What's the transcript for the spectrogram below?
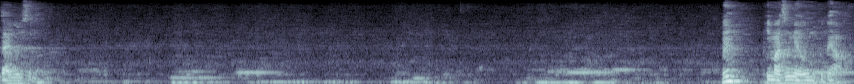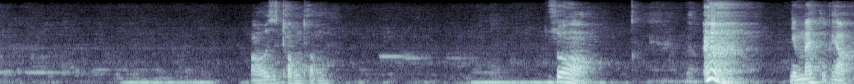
在问什么？嗯，皮马是没有问股票，哦，是彤彤说哦，你们买股票，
